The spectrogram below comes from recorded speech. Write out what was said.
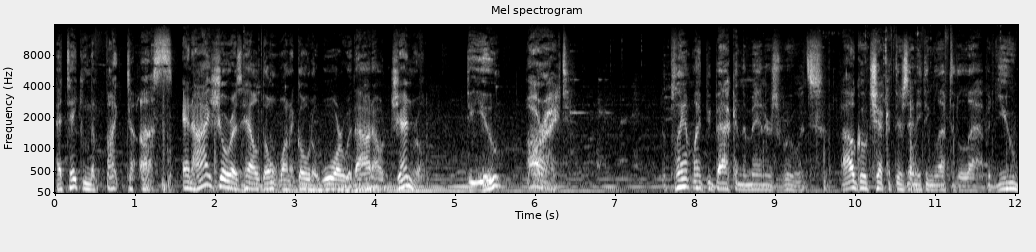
had taken the fight to us. And I sure as hell don't want to go to war without our general. Do you? All right. The plant might be back in the manor's ruins. I'll go check if there's anything left of the lab, and you...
